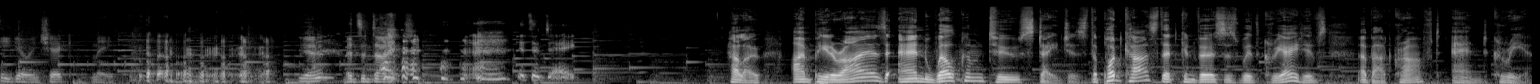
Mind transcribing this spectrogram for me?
Ego in check, me. yeah, it's a date. it's a date. Hello, I'm Peter Ayres, and welcome to Stages, the podcast that converses with creatives about craft and career.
